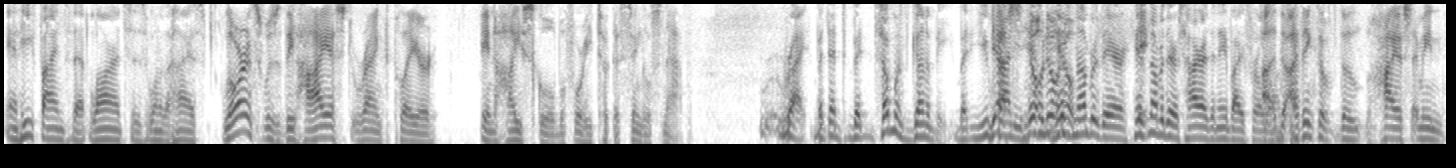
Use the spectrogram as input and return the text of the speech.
and he finds that Lawrence is one of the highest. Lawrence was the highest ranked player in high school before he took a single snap. Right, but that but someone's gonna be. But you Yes. find his, No, no, his no. number there. His It- number there is higher than anybody for a long Uh, time. I think the the highest. I mean,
